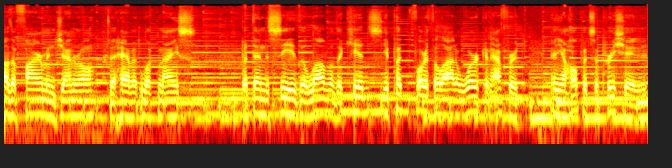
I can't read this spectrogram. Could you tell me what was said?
of the farm in general, to have it look nice. But then to see the love of the kids, you put forth a lot of work and effort, and you hope it's appreciated.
